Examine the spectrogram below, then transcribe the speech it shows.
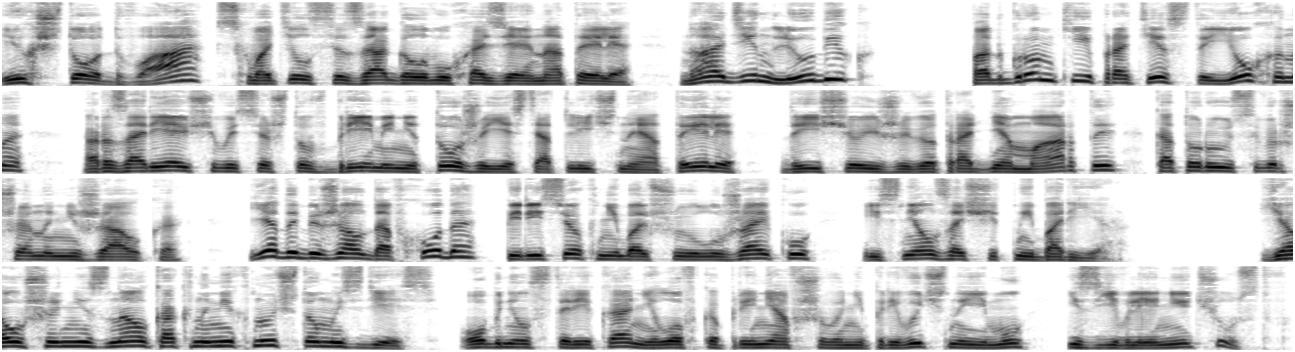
«Их что, два?» — схватился за голову хозяин отеля. «На один Любик?» Под громкие протесты Йохана, разоряющегося, что в Бремени тоже есть отличные отели, да еще и живет родня Марты, которую совершенно не жалко, я добежал до входа, пересек небольшую лужайку и снял защитный барьер. Я уж и не знал, как намекнуть, что мы здесь, обнял старика, неловко принявшего непривычное ему изъявление чувств.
